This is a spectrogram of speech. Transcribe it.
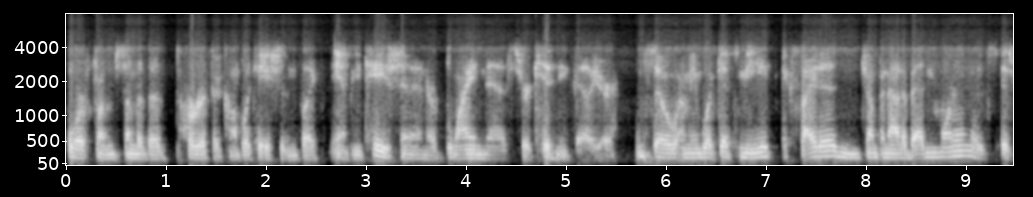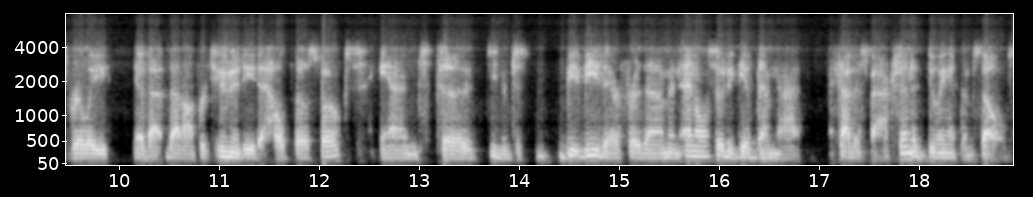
or from some of the horrific complications like amputation or blindness or kidney failure. And so i mean what gets me excited and jumping out of bed in the morning is is really you know, that that opportunity to help those folks and to you know just be, be there for them and, and also to give them that satisfaction of doing it themselves.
